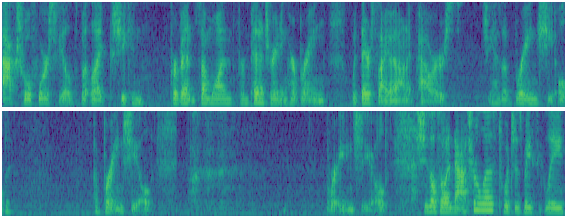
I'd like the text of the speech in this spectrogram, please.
actual force fields, but like she can prevent someone from penetrating her brain with their psionic powers. She has a brain shield. A brain shield. brain shield. She's also a naturalist, which is basically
